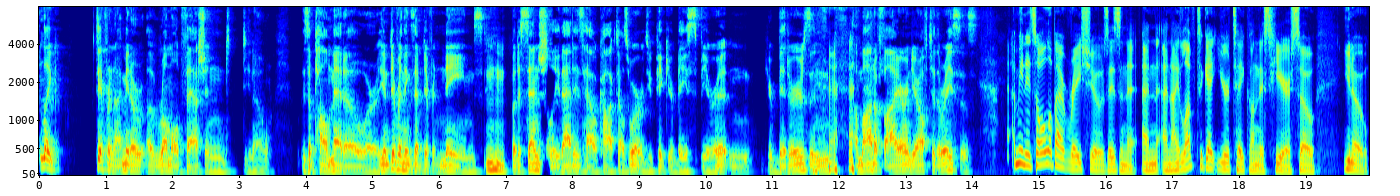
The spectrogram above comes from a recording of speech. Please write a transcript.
like different. I mean, a, a rum old fashioned, you know, is a palmetto, or you know, different things have different names. Mm-hmm. But essentially, that is how cocktails work. You pick your base spirit and your bitters and a modifier, and you're off to the races. I mean, it's all about ratios, isn't it? And and I love to get your take on this here. So, you know,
